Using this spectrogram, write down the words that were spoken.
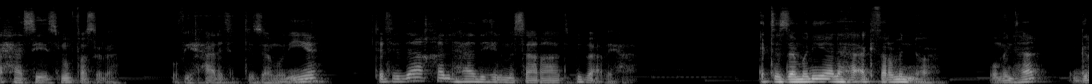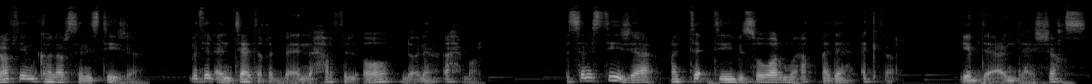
أحاسيس منفصلة وفي حالة التزامنية تتداخل هذه المسارات ببعضها. التزامنية لها أكثر من نوع ومنها grapheme color synesthesia مثل أن تعتقد بأن حرف ال O لونه أحمر. ال synesthesia قد تأتي بصور معقدة أكثر يبدأ عندها الشخص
